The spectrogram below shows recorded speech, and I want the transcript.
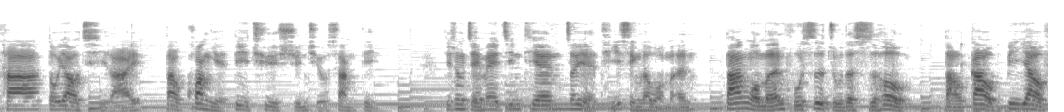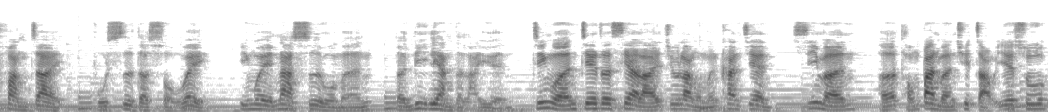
他都要起来到旷野地去寻求上帝。弟兄姐妹，今天这也提醒了我们，当我们服侍主的时候，祷告必要放在服侍的首位，因为那是我们的力量的来源。经文接着下来就让我们看见西门和同伴们去找耶稣，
